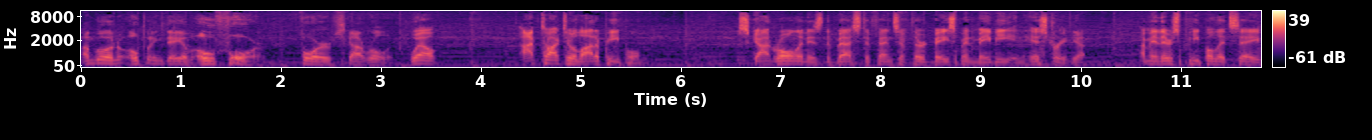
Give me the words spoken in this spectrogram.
I'm going opening day of 04 for Scott Rolen. Well, I've talked to a lot of people. Scott Rolen is the best defensive third baseman maybe in history. Yep. I mean, there's people that say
